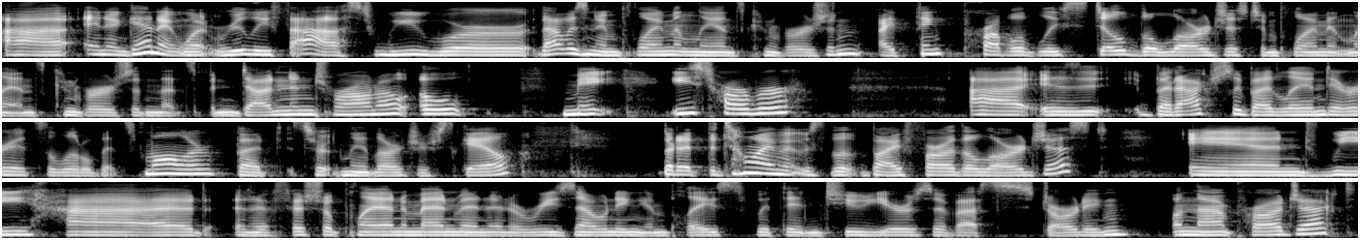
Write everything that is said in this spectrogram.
Uh, and again, it went really fast. We were, that was an employment lands conversion. I think probably still the largest employment lands conversion that's been done in Toronto. Oh, May, East Harbor uh, is, but actually by land area, it's a little bit smaller, but certainly larger scale. But at the time, it was the, by far the largest. And we had an official plan amendment and a rezoning in place within two years of us starting on that project.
